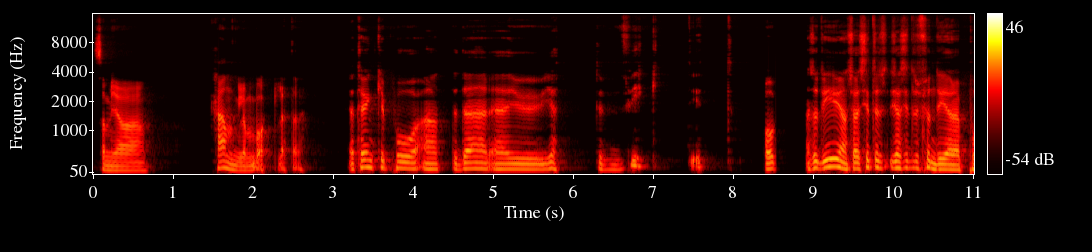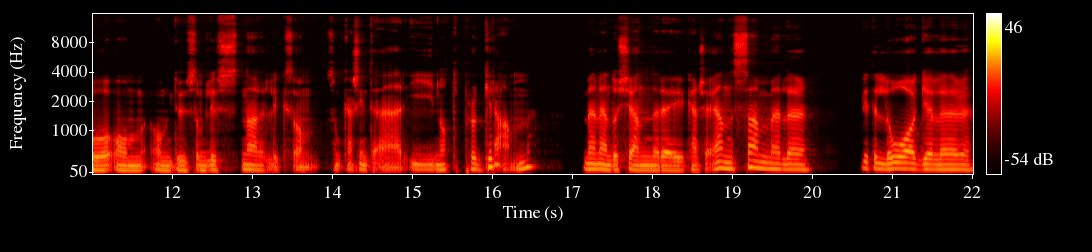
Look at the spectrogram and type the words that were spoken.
Som jag kan glömma bort lättare. Jag tänker på att det där är ju jätteviktigt. Och, alltså det är ju en, så jag, sitter, jag sitter och funderar på om, om du som lyssnar, liksom, som kanske inte är i något program, men ändå känner dig kanske ensam eller lite låg eller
